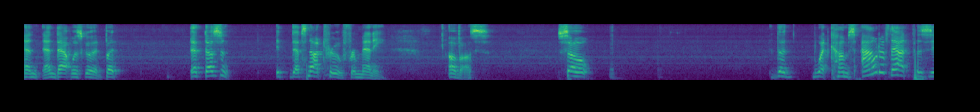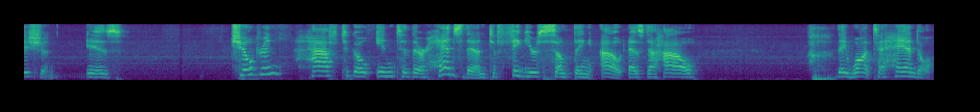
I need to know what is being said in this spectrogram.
and and that was good, but that doesn't it, that's not true for many of us. So the what comes out of that position is children have to go into their heads then to figure something out as to how they want to handle.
